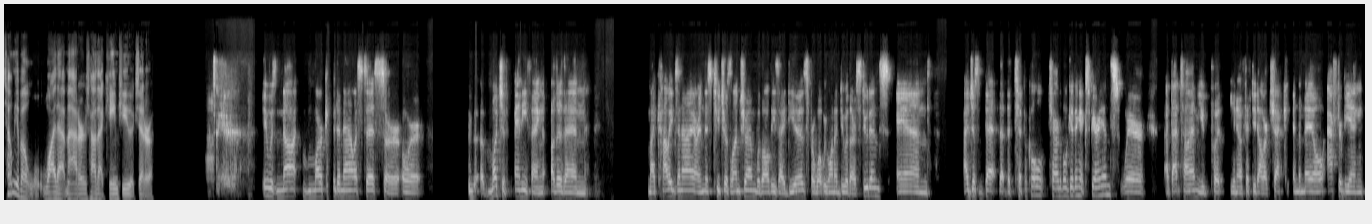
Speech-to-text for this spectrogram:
tell me about why that matters, how that came to you, etc. It was not market analysis or or much of anything other than my colleagues and I are in this teacher's lunchroom with all these ideas for what we want to do with our students and I just bet that the typical charitable giving experience, where at that time you put you know fifty dollar check in the mail after being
